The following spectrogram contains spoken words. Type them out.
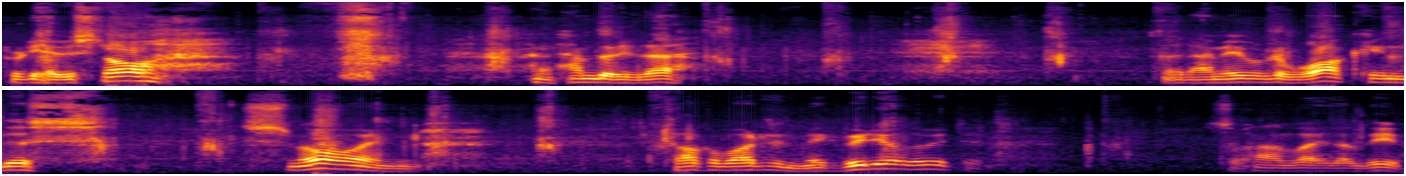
pretty heavy snow. Alhamdulillah that I'm able to walk in this snow and talk about it and make videos of it. Subhanallah al-Azim.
